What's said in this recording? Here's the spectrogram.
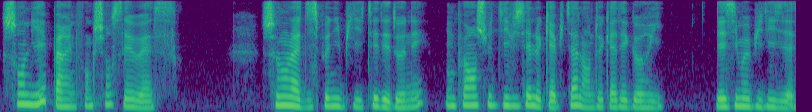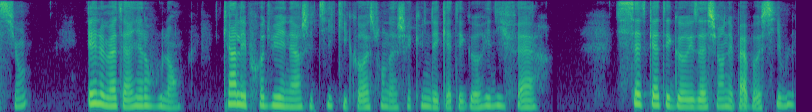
sont liés par une fonction CES. Selon la disponibilité des données, on peut ensuite diviser le capital en deux catégories, les immobilisations et le matériel roulant, car les produits énergétiques qui correspondent à chacune des catégories diffèrent. Si cette catégorisation n'est pas possible,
